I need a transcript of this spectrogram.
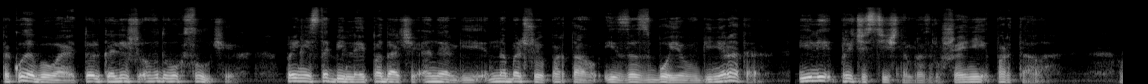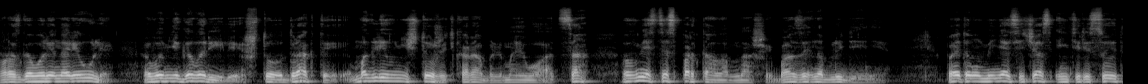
Такое бывает только лишь в двух случаях. При нестабильной подаче энергии на большой портал из-за сбоев в генераторах или при частичном разрушении портала. В разговоре на Риуле вы мне говорили, что дракты могли уничтожить корабль моего отца вместе с порталом нашей базы наблюдения. Поэтому меня сейчас интересует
